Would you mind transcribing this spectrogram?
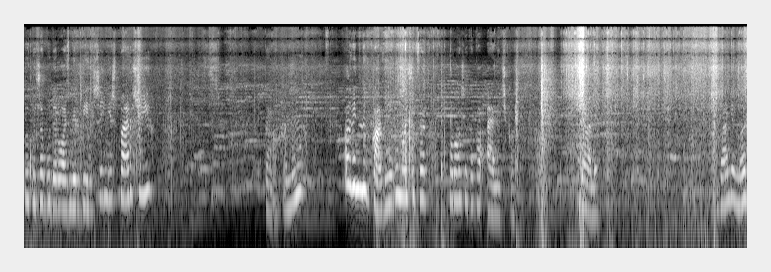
Тут вже буде розмір більший, ніж першої. Так, а ну. Але він не вказує. Я думаю, що це хороша така елічка. Далі. Далі у нас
